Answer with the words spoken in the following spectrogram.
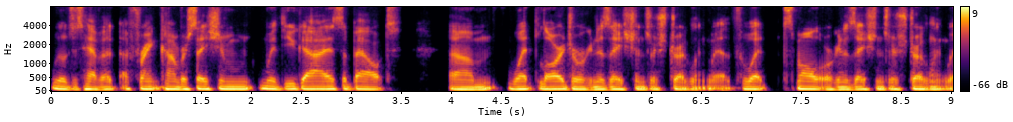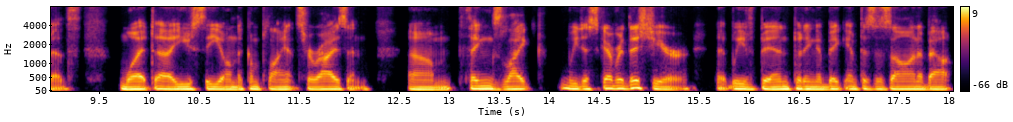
we'll just have a, a frank conversation with you guys about um, what large organizations are struggling with, what small organizations are struggling with, what uh, you see on the compliance horizon. Um, things like we discovered this year that we've been putting a big emphasis on about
